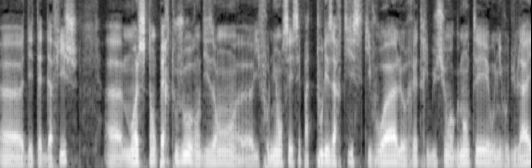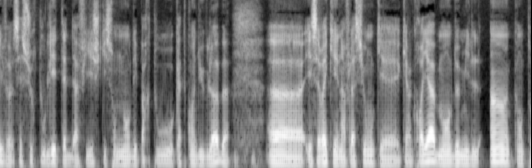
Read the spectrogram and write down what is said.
euh, des têtes d'affiche. Euh, moi, je tempère toujours en disant euh, il faut nuancer. C'est pas tous les artistes qui voient leur rétribution augmenter au niveau du live. C'est surtout les têtes d'affiche qui sont demandées partout, aux quatre coins du globe. Euh, et c'est vrai qu'il y a une inflation qui est, incroyable. en 2001, quand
